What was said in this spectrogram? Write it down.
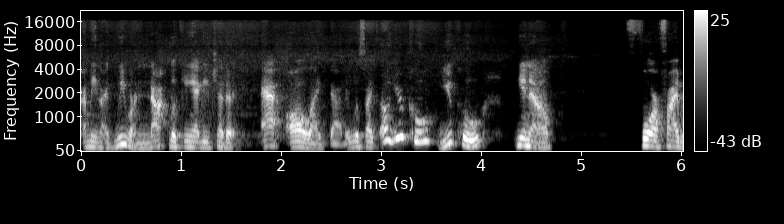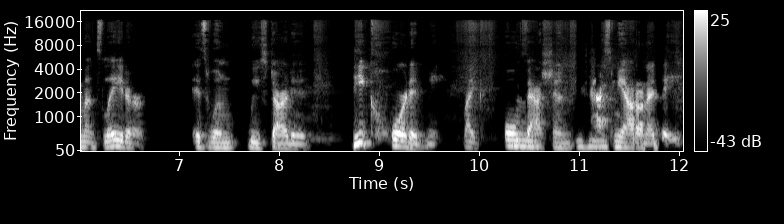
I mean, like we were not looking at each other at all like that. It was like, oh, you're cool, you cool. You know, four or five months later is when we started. He courted me, like old fashioned, mm-hmm. asked me out on a date.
